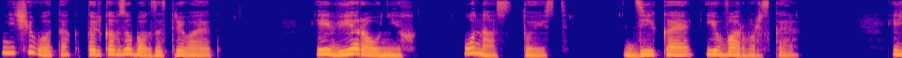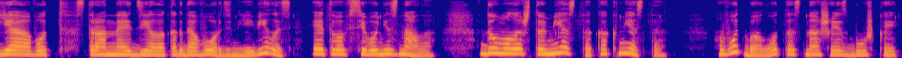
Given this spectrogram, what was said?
Ничего так, только в зубах застревает. И вера у них, у нас, то есть, дикая и варварская. Я вот, странное дело, когда в Орден явилась, этого всего не знала. Думала, что место как место. Вот болото с нашей избушкой,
